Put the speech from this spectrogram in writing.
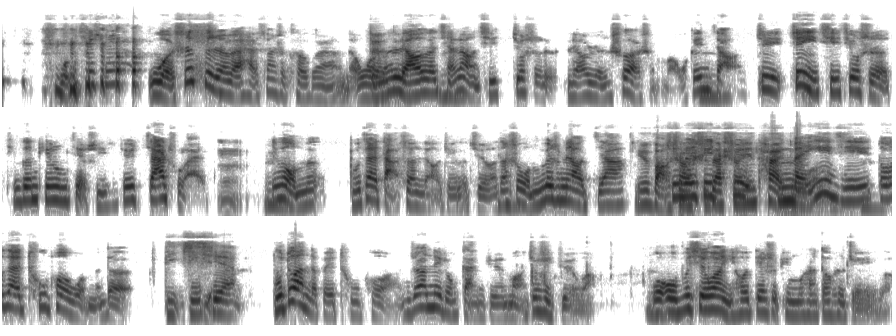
我们其实我是自认为还算是客观的。我们聊了前两期就是聊人设什么，我跟你讲，这这一期就是听跟听众解释一下，就是加出来的，嗯，因为我们不再打算聊这个剧了。但是我们为什么要加？因为网上实在声音太多，每一集都在突破我们的底极线，限，不断的被突破，你知道那种感觉吗？就是绝望。我我不希望以后电视屏幕上都是这个，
